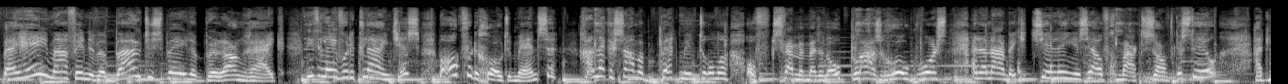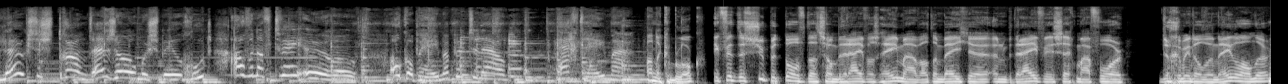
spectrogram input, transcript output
Bij HEMA vinden we buitenspelen belangrijk. Niet alleen voor de kleintjes, maar ook voor de grote mensen. Ga lekker samen badmintonnen of zwemmen met een hoop blaas rookworst... en daarna een beetje chillen in je zelfgemaakte zandkasteel. Het leukste strand- en zomerspeelgoed al vanaf 2 euro. Ook op HEMA.nl. Echt HEMA. Anneke Blok. Ik vind het dus super tof dat zo'n bedrijf als HEMA, wat een beetje een bedrijf is, zeg maar, voor de gemiddelde Nederlander,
